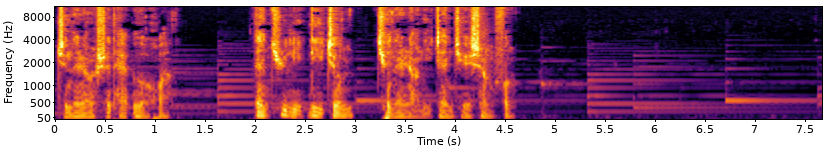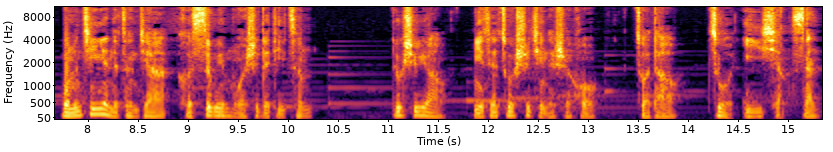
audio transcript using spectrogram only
只能让事态恶化，但据理力争却能让你占据上风。我们经验的增加和思维模式的递增，都需要你在做事情的时候做到做一想三。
